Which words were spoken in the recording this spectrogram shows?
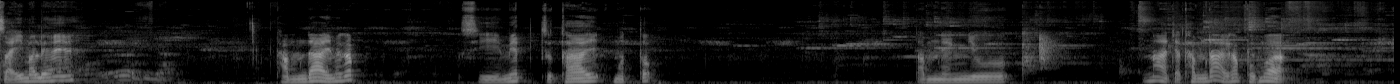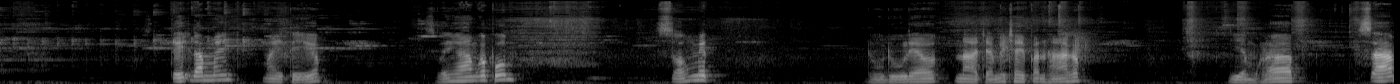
ใสมาเลยทำได้ไหมครับ สี่เม็ดสุดท้ายหมดโต๊ะตำแหน่งอยู่ น่าจะทำได้ครับผมว่า เตะดำไหมไม่เตะครับ สวยงามครับผมสองเม็ดดูดูแล้วน่าจะไม่ใช่ปัญหาครับ เยี่ยมครับสาม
